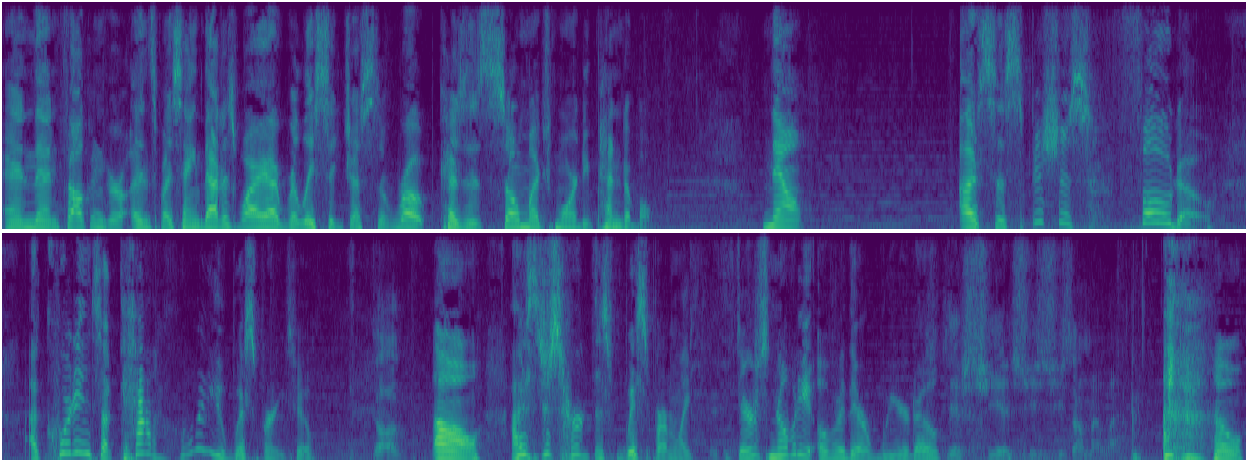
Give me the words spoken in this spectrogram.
And then Falcon Girl ends by saying, That is why I really suggest the rope because it's so much more dependable. Now, a suspicious photo, according to Catherine, who are you whispering to? Dog. Oh, I just heard this whisper. I'm like, there's nobody over there, weirdo. Yes, she is. She's, she's on my lap. Oh,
